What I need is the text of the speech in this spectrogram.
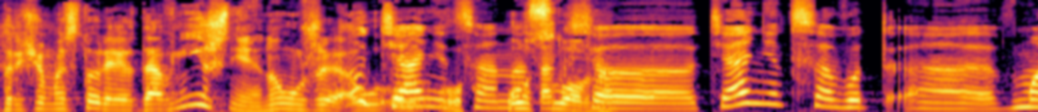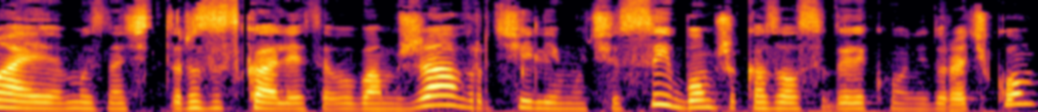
причем история давнишняя, но уже Ну, тянется у, она условно. так все, тянется. Вот э, в мае мы, значит, разыскали этого бомжа, вручили ему часы, бомж оказался далеко не дурачком,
